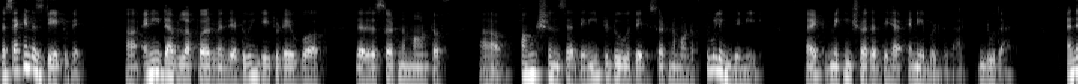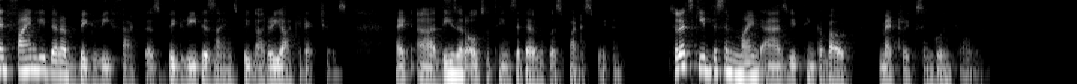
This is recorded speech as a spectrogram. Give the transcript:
The second is day to day. uh, any developer, when they're doing day-to-day work, there is a certain amount of uh, functions that they need to do, there's a certain amount of tooling they need, right? Making sure that they are enabled to that, do that. And then finally, there are big refactors, big redesigns, big re-architectures, right? Uh, these are also things that developers participate in. So let's keep this in mind as we think about metrics and going forward.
